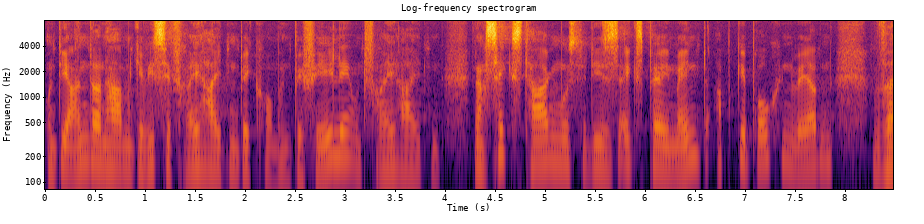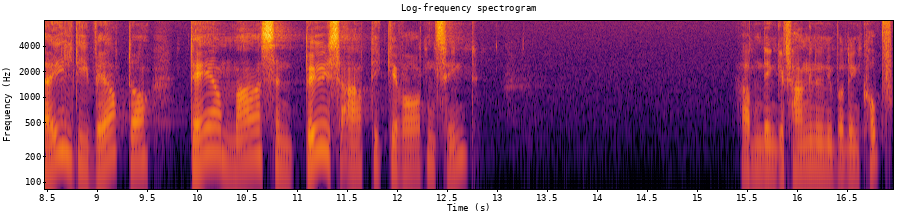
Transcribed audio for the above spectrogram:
und die anderen haben gewisse Freiheiten bekommen, Befehle und Freiheiten. Nach sechs Tagen musste dieses Experiment abgebrochen werden, weil die Wärter dermaßen bösartig geworden sind, haben den Gefangenen über den Kopf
